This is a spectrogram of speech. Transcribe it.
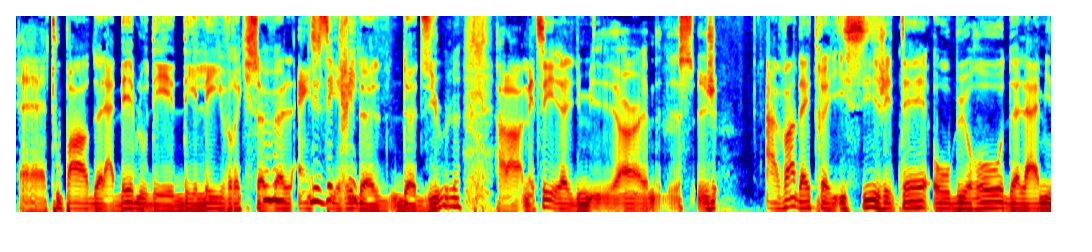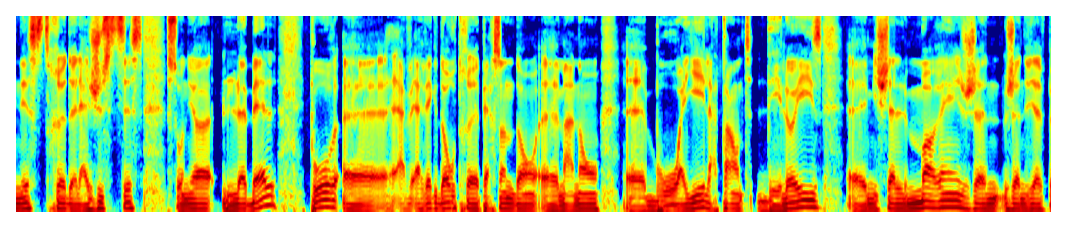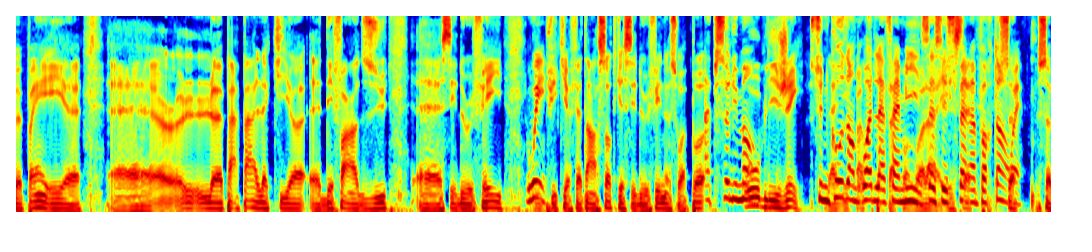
euh, tout part de la Bible ou des, des livres qui se veulent inspirer écrits. de, de Dieu. là. Alors, mais tu sais, euh, avant d'être ici, j'étais au bureau de la ministre de la Justice, Sonia Lebel, pour euh, av- avec d'autres personnes dont euh, Manon euh, Boyer, la tante d'Héloïse, euh, Michel Morin, Gene- Geneviève Pepin et euh, euh, le papa là, qui a défendu euh, ses deux filles, Oui. et puis qui a fait en sorte que ces deux filles ne soient pas Absolument. obligées. C'est une cause en droit de la famille. Ça, c'est super important, ce- ouais. ce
